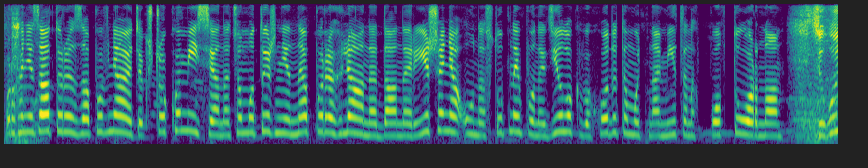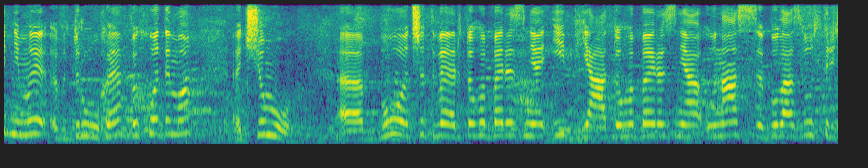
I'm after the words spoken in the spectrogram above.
Організатори запевняють, якщо комісія на цьому тижні не перегляне дане рішення, у наступний понеділок виходитимуть на мітинг повторно. Сьогодні ми вдруге виходимо. Чому? Е, Бо 4 березня і 5 березня у нас була зустріч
